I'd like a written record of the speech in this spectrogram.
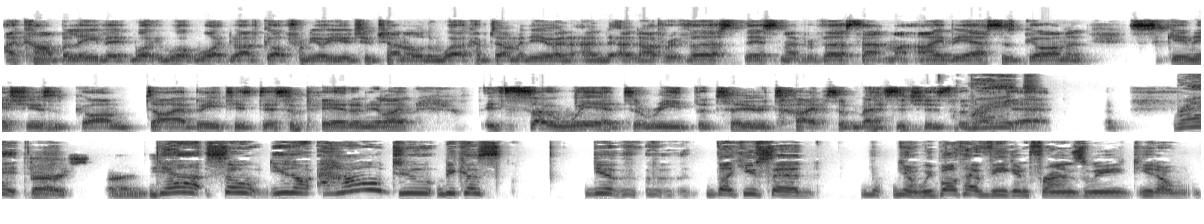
I can't believe it. What, what, what I've got from your YouTube channel, the work I've done with you, and, and, and I've reversed this and I've reversed that. And my IBS has gone, and skin issues have gone, diabetes disappeared. And you're like, it's so weird to read the two types of messages that Right. I get. Right. Very strange. Yeah. So, you know, how do, because, you know, like you said, you know, we both have vegan friends. We, you know,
